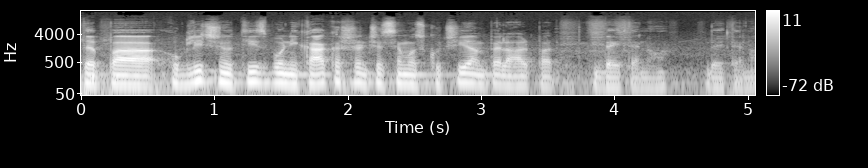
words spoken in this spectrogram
da pa oglični vtis bo nikakršen, če se mu skočijo pel ali pa dejte no. Dejte, no.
